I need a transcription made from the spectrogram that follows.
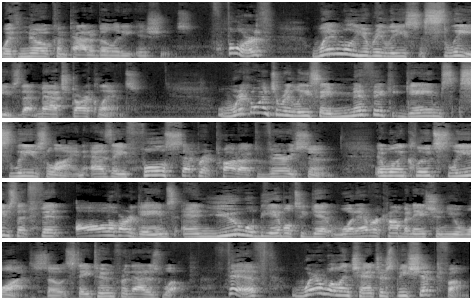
with no compatibility issues. Fourth, when will you release sleeves that match Darklands? We're going to release a Mythic Games sleeves line as a full separate product very soon. It will include sleeves that fit all of our games, and you will be able to get whatever combination you want. So stay tuned for that as well. Fifth, where will enchanters be shipped from?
